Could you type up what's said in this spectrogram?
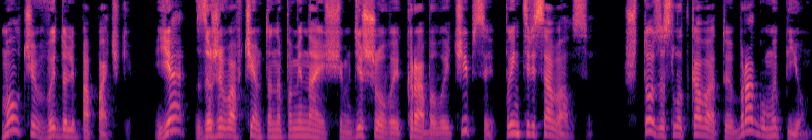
молча выдали по пачке. Я, заживав чем-то напоминающим дешевые крабовые чипсы, поинтересовался, что за сладковатую брагу мы пьем.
